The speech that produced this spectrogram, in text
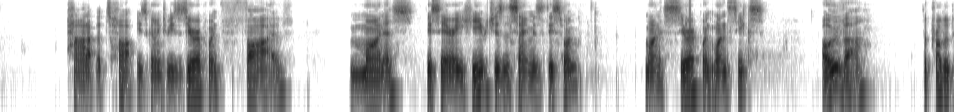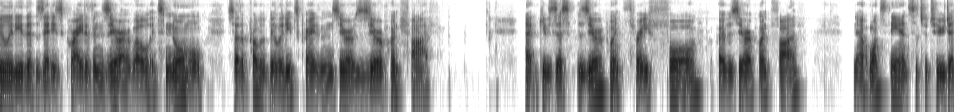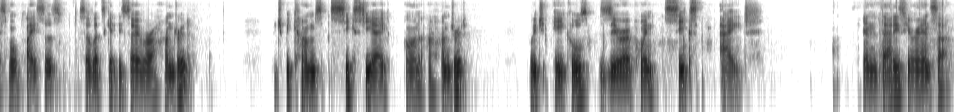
part up the top is going to be 0.5 minus this area here, which is the same as this one, minus 0.16 over the probability that z is greater than 0. Well, it's normal, so the probability it's greater than 0 is 0.5. That gives us 0.34 over 0.5. Now, what's the answer to two decimal places? So let's get this over 100, which becomes 68 on 100, which equals 0.68. And that is your answer.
